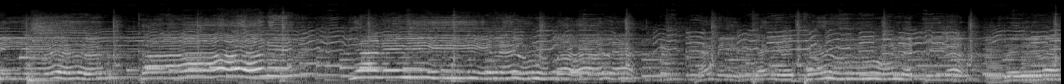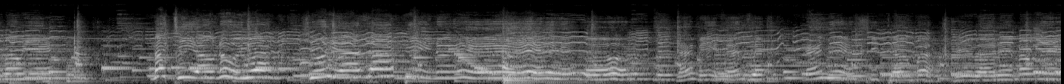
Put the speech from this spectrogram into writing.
တင်ခါလေးရလေပြီလုံးမလားအမေကျန်ရထူလက်တီကဝေဝေမောင်ရဲ့မချီအောင်တို့ရွာရွှေရသာပြင်းတွေအိုးလမ်းမီလမ်းဆက်လမ်းမြင့်စီတောင်မဒေပါရမောင်ရဲ့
